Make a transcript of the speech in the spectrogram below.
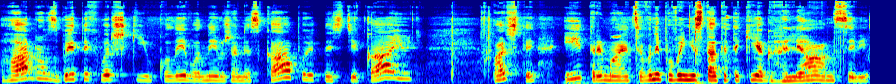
гарно взбитих вершків, коли вони вже не скапають, не стікають. Бачите, і тримаються. Вони повинні стати такі, як глянцеві.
